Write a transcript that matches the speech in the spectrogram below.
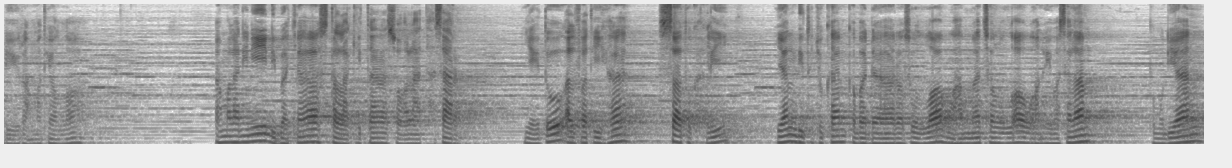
dirahmati Allah amalan ini dibaca setelah kita sholat asar yaitu Al-Fatihah satu kali yang ditujukan kepada Rasulullah Muhammad SAW. Kemudian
